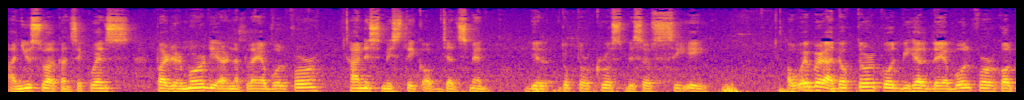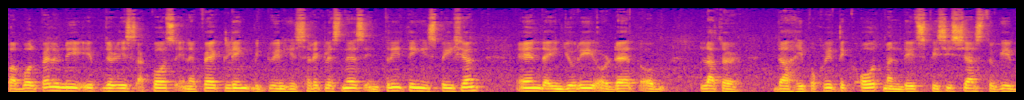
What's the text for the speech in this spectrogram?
unusual consequence. Furthermore, they are not liable for honest mistake of judgment. Dr. Cruz versus CA. However, a doctor could be held liable for culpable felony if there is a cause and effect link between his recklessness in treating his patient and the injury or death of latter. The Hippocratic Oath mandates physicians to give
